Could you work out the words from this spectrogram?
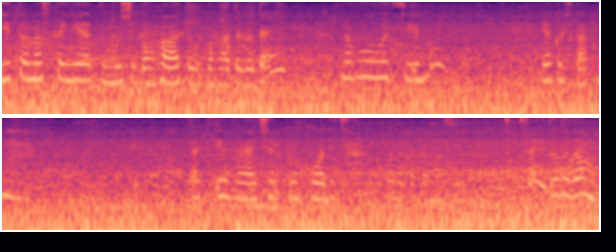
літо настає, тому що багато багато людей на вулиці. Ну, якось так. Так і вечір проходить. Все, йду додому.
